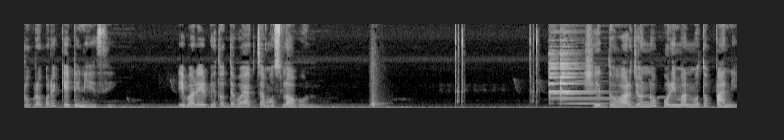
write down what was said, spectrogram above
টুকরো করে কেটে নিয়েছি। এবার এর ভেতর দেব এক চামচ লবণ। সেদ্ধ হওয়ার জন্য পরিমাণ মতো পানি।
